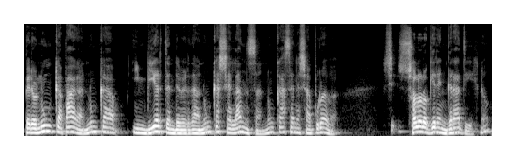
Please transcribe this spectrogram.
pero nunca pagan, nunca invierten de verdad, nunca se lanzan, nunca hacen esa prueba. Solo lo quieren gratis, ¿no?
